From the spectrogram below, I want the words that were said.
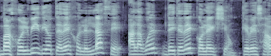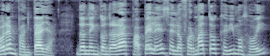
Bajo el vídeo te dejo el enlace a la web de ITD Collection que ves ahora en pantalla, donde encontrarás papeles en los formatos que vimos hoy,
